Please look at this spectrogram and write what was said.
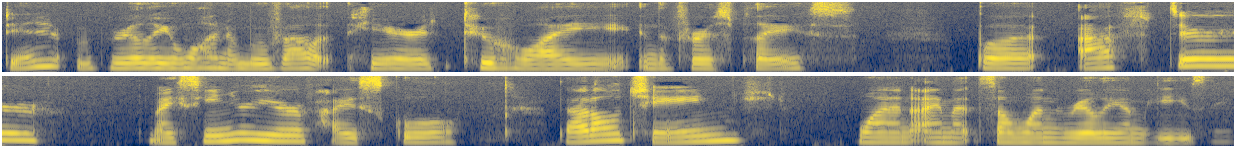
didn't really want to move out here to Hawaii in the first place. But after my senior year of high school that all changed when I met someone really amazing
